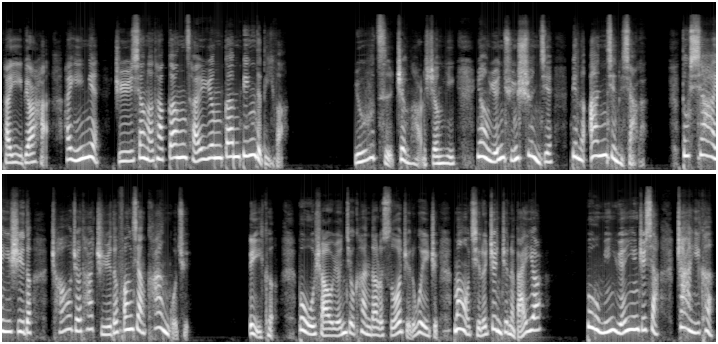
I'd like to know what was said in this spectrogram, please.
他一边喊，还一面指向了他刚才扔干冰的地方。如此震耳的声音，让人群瞬间变得安静了下来，都下意识的朝着他指的方向看过去。立刻，不少人就看到了所指的位置冒起了阵阵的白烟不明原因之下，乍一看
